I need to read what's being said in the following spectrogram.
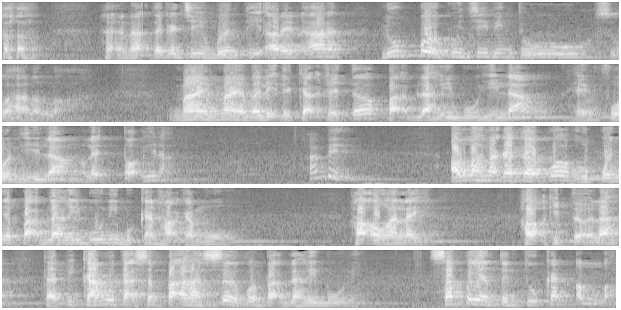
Nak terkencing Berhenti RNR Lupa kunci pintu. Subhanallah. Main-main balik dekat kereta 14 ribu hilang Handphone hilang Laptop hilang. Habis. Allah nak kata apa? Rupanya 14 ribu ni bukan hak kamu Hak orang lain. Hak kita lah. Tapi kamu tak sempat rasa pun 14 ribu ni. Siapa yang tentukan? Allah.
